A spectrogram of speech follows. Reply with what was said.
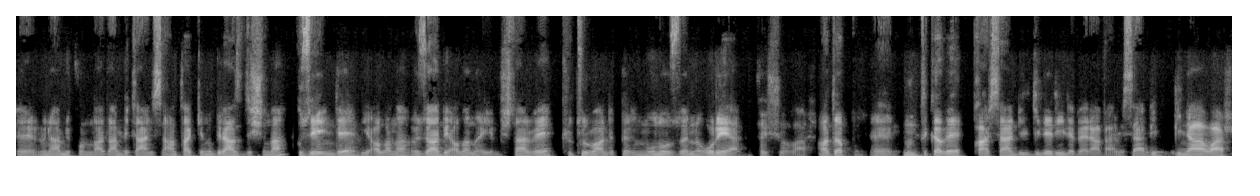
e, önemli konulardan bir tanesi Antakya'nın biraz dışına, kuzeyinde bir alana özel bir alan ayırmışlar ve kültür varlıklarının molozlarını oraya taşıyorlar. Ada e, mıntıka ve parsel bilgileriyle beraber mesela bir bina var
